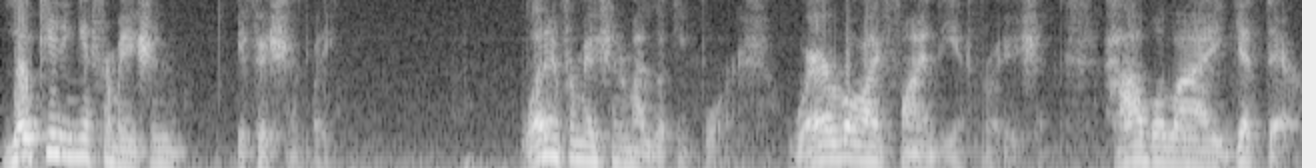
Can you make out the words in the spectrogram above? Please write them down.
locating information efficiently. What information am I looking for? Where will I find the information? How will I get there?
